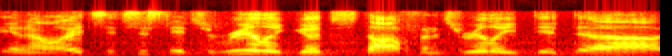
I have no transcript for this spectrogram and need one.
you know, it's it's just it's really good stuff, and it's really did uh,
